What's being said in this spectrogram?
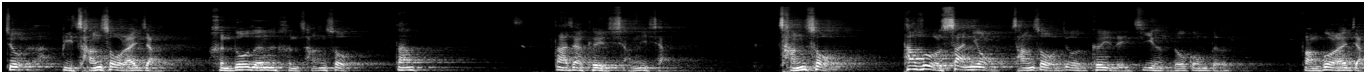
就比长寿来讲，很多人很长寿。但大家可以想一想，长寿，他如果善用长寿，就可以累积很多功德。反过来讲。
